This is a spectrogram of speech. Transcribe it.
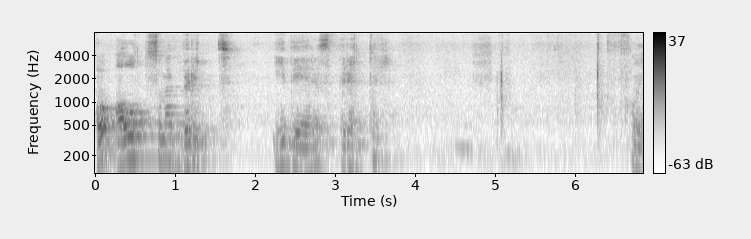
og alt som er brutt i deres røtter. Oi.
